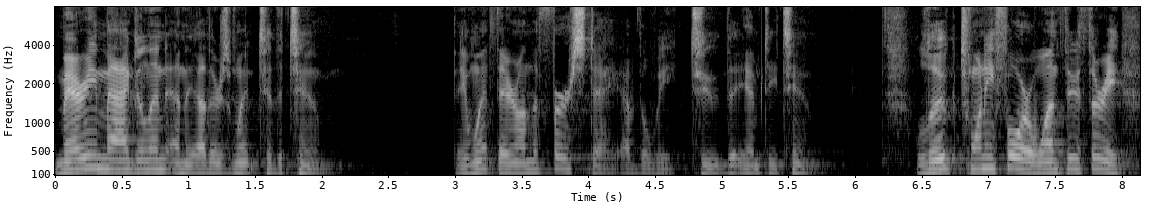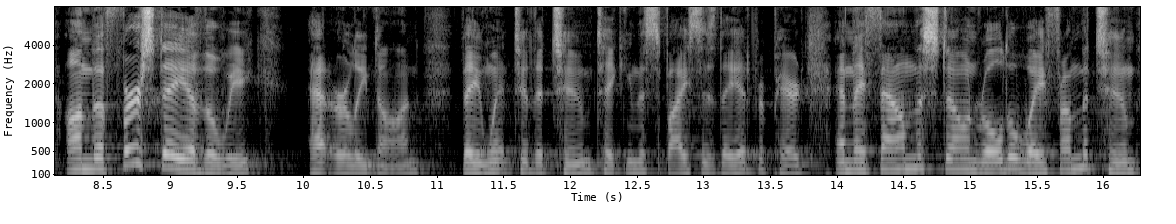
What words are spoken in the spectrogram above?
Mary Magdalene and the others went to the tomb. They went there on the first day of the week to the empty tomb. Luke 24, 1 through 3. On the first day of the week, at early dawn, they went to the tomb, taking the spices they had prepared, and they found the stone rolled away from the tomb.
